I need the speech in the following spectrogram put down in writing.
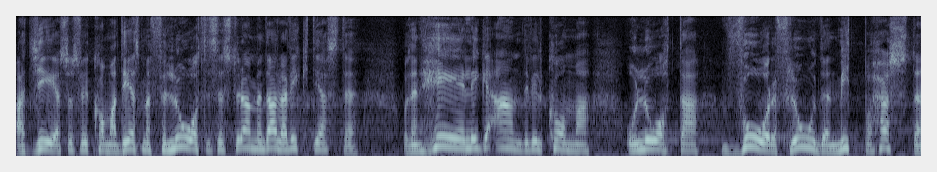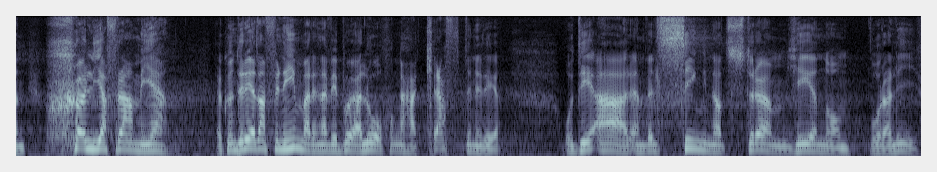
att Jesus vill komma dels med förlåtelseströmmen, det allra viktigaste. Och den heliga ande vill komma och låta vårfloden mitt på hösten skölja fram igen. Jag kunde redan förnimma det när vi började lovsjunga här, kraften i det. Och det är en välsignad ström genom våra liv.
